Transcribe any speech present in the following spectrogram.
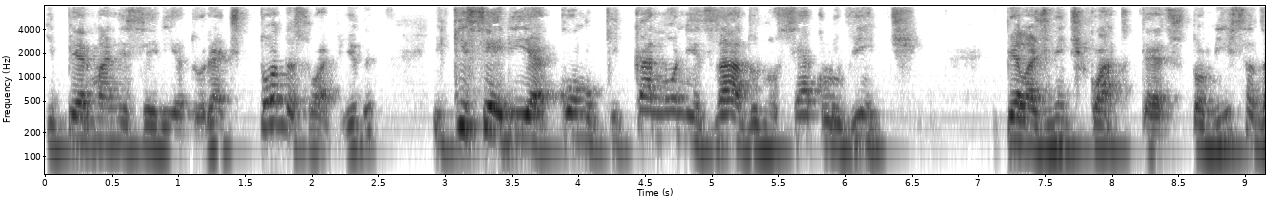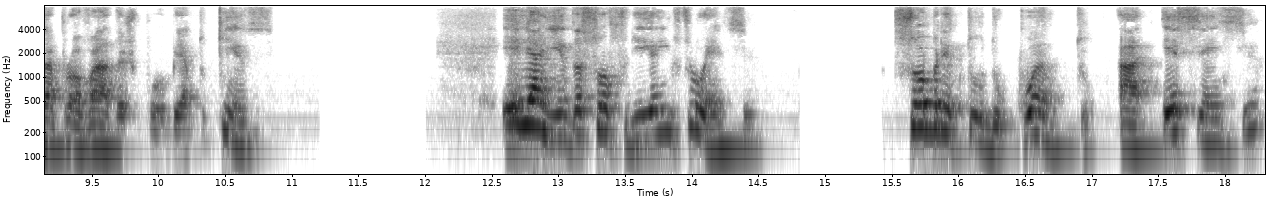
que permaneceria durante toda a sua vida, e que seria como que canonizado no século XX pelas 24 teses tomistas aprovadas por Bento XV, ele ainda sofria influência, sobretudo quanto à essência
